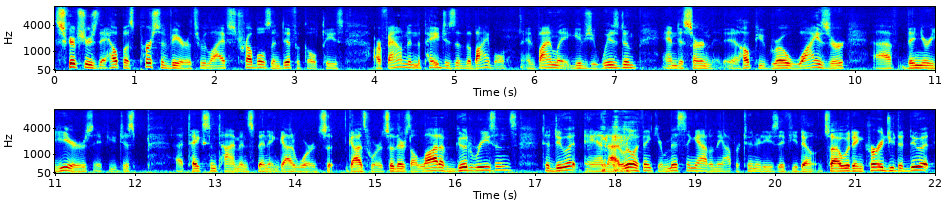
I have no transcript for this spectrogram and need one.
scriptures that help us persevere through life's troubles and difficulties are found in the pages of the Bible. And finally, it gives you wisdom and discernment. It'll help you grow wiser uh, than your years if you just uh, take some time and spend it in word, so, God's word. So there's a lot of good reasons to do it, and I really think you're missing out on the opportunities if you don't. So I would encourage you to do it.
